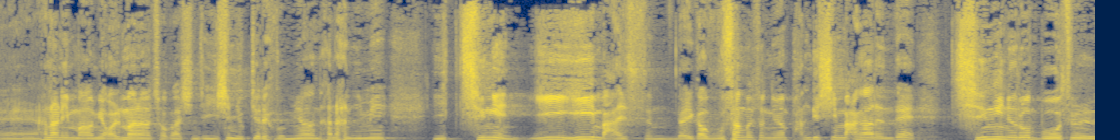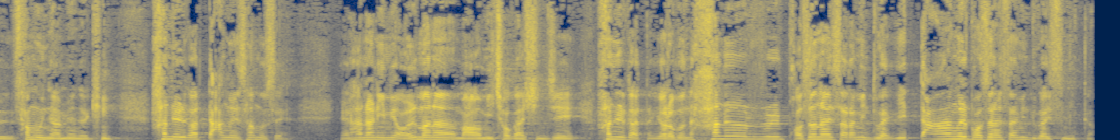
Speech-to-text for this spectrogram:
하나님 마음이 얼마나 적하신지 26절에 보면 하나님이 이 증인, 이, 이 말씀, 너희가 우상을 섬기면 반드시 망하는데 증인으로 무엇을 삼으냐면 여기 하늘과 땅을 삼으세요. 하나님이 얼마나 마음이 적하신지 하늘과 땅. 여러분, 하늘을 벗어날 사람이 누가, 이 땅을 벗어날 사람이 누가 있습니까?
